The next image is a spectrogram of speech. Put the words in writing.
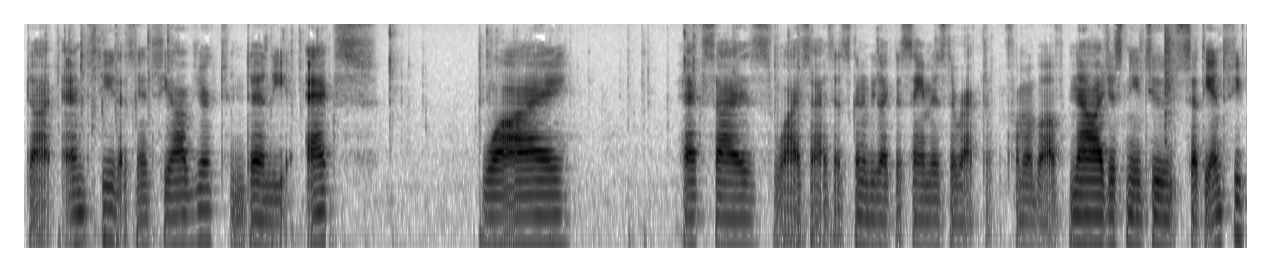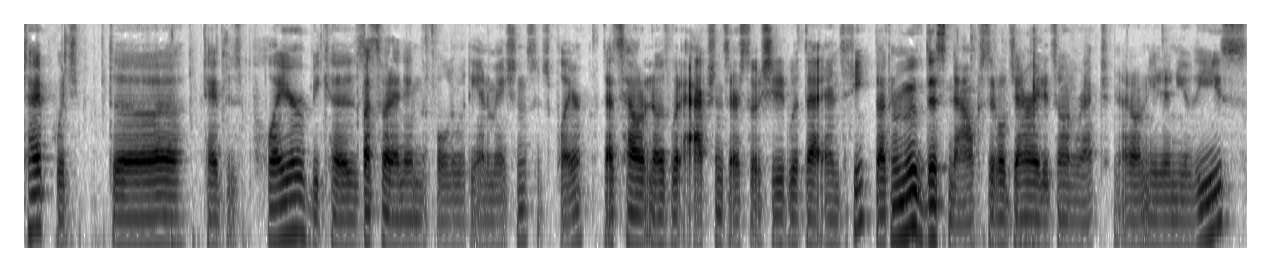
dot entity, that's the entity object, and then the x, y, x size, y size, that's going to be like the same as the rect from above. Now I just need to set the entity type, which the type is player because that's what I named the folder with the animations, it's player. That's how it knows what actions are associated with that entity. So I can remove this now because it'll generate its own rect. I don't need any of these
